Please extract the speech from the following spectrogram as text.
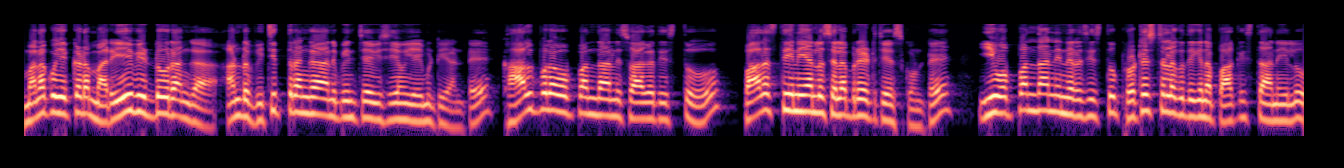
మనకు ఇక్కడ మరీ విడ్డూరంగా అండ్ విచిత్రంగా అనిపించే విషయం ఏమిటి అంటే కాల్పుల ఒప్పందాన్ని స్వాగతిస్తూ పాలస్తీనియన్లు సెలబ్రేట్ చేసుకుంటే ఈ ఒప్పందాన్ని నిరసిస్తూ ప్రొటెస్టులకు దిగిన పాకిస్తానీలు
